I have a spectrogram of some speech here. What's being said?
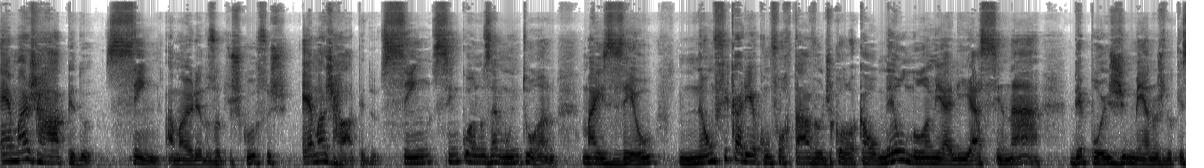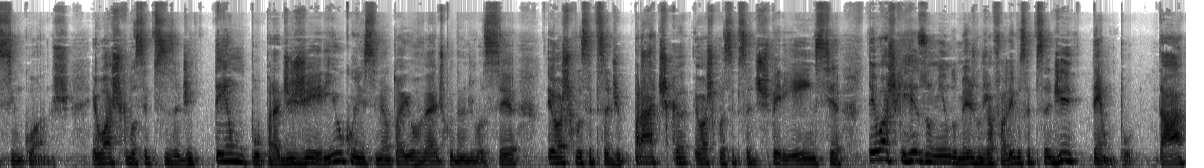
é mais rápido. Sim, a maioria dos outros cursos é mais rápido. Sim, cinco anos é muito ano. Mas eu não ficaria confortável de colocar o meu nome ali e assinar depois de menos do que cinco anos. Eu acho que você precisa de tempo para digerir o conhecimento ayurvédico dentro de você. Eu acho que você precisa de prática. Eu acho que você precisa de experiência. Eu acho que, resumindo mesmo, já falei, você precisa de tempo tá?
